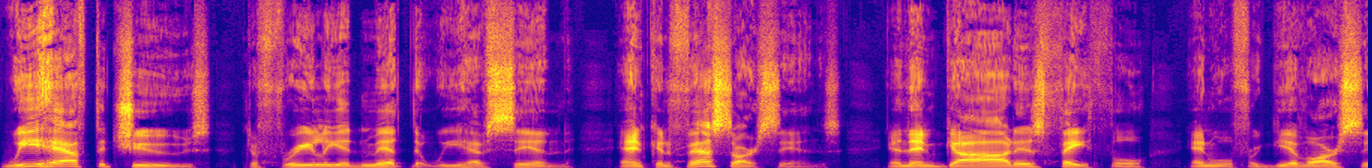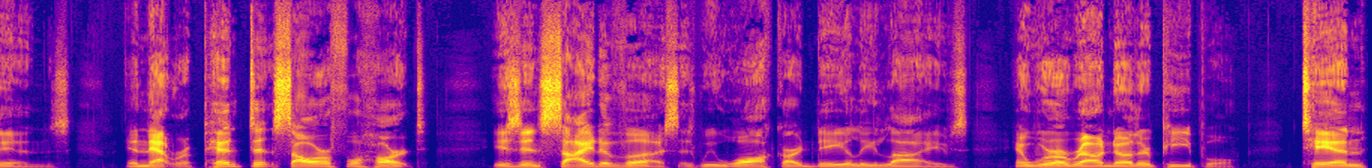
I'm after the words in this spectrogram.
we have to choose to freely admit that we have sinned and confess our sins, and then God is faithful and will forgive our sins. And that repentant, sorrowful heart is inside of us as we walk our daily lives and we're around other people. 10.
